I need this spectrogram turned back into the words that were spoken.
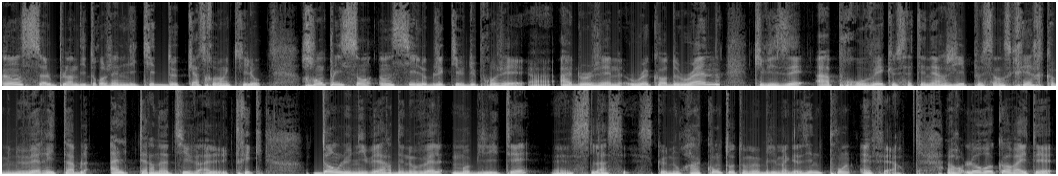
un seul plein d'hydrogène liquide de 80 kg, remplissant ainsi l'objectif du projet euh, Hydrogen Record Run qui visait à prouver que cette énergie peut s'inscrire comme une véritable alternative à l'électrique dans l'univers des nouvelles mobilités. Et cela, c'est ce que nous raconte automobilemagazine.fr. Alors, le record a été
